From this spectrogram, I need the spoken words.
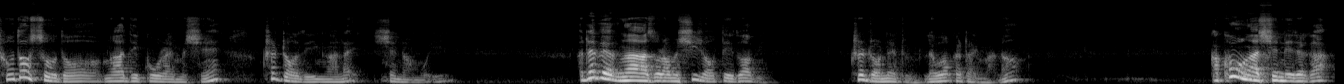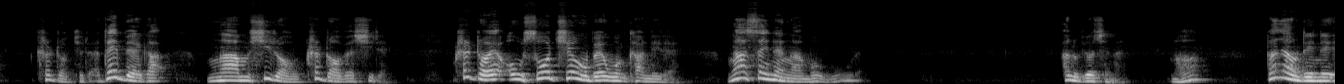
ထို့သောဆိုသောငါဒီကိုယ်တိုင်မရှင်ခရစ်တော်သည်ငါ၌ရှင်တော်မူ၏။အတက်ပဲငါဆိုတာမရှိတော့တည်သွားပြီ။ခရစ်တော်နဲ့အတူလက်ဝါးကတိုင်မှာနော်။အခုငါရှင်နေတဲ့ကခရစ်တော်ဖြစ်တယ်။အတိတ်ဘယ်ကငါမရှိတော့ဘူးခရစ်တော်ပဲရှိတယ်။ ခရစ်တော်ရဲ့အုပ်ဆိုးခြင်းကိုပဲဝန်ခံနေတယ်။ငါစိတ်နဲ့ငါမဟုတ်ဘူးတဲ့။အဲ့လိုပြောချင်တယ်နော်။ဒါကြောင့်ဒီနေ့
